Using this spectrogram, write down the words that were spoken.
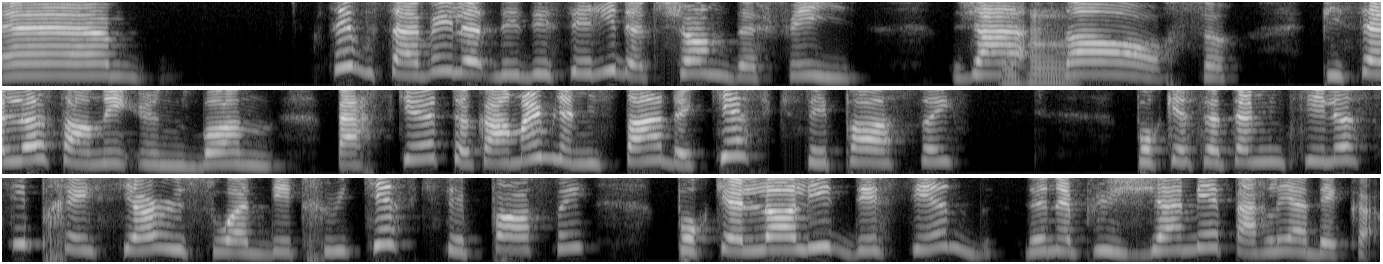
Euh, tu sais, vous savez, là, des, des séries de chums de filles. J'adore ça. Puis celle-là, c'en est une bonne. Parce que t'as quand même le mystère de qu'est-ce qui s'est passé pour que cette amitié-là si précieuse soit détruite. Qu'est-ce qui s'est passé pour que Lolly décide de ne plus jamais parler à Becca?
